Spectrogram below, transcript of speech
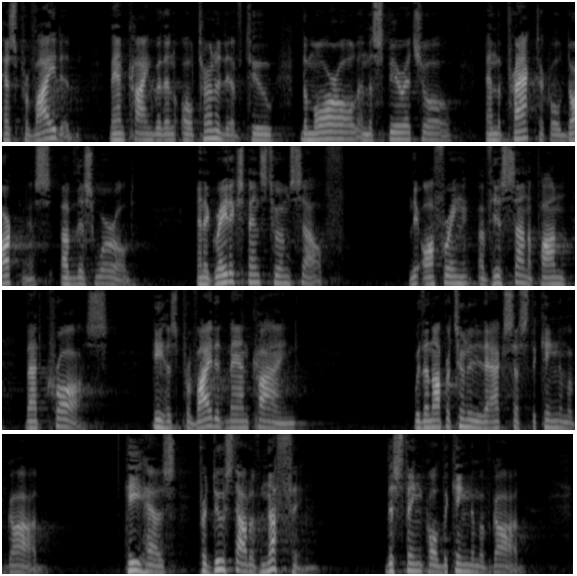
has provided mankind with an alternative to the moral and the spiritual and the practical darkness of this world and at great expense to himself the offering of his son upon that cross he has provided mankind with an opportunity to access the kingdom of God. He has produced out of nothing this thing called the kingdom of God.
